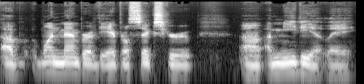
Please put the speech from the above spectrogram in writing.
of one member of the April 6th group uh, immediately.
